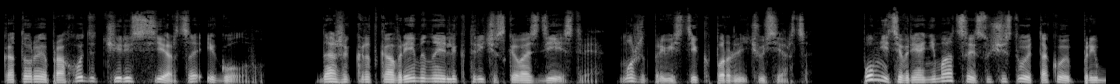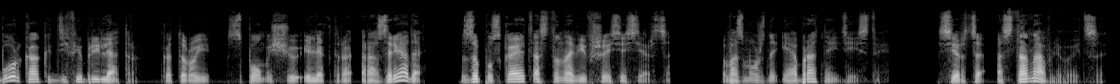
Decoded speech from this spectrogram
которые проходят через сердце и голову. Даже кратковременное электрическое воздействие может привести к параличу сердца. Помните, в реанимации существует такой прибор, как дефибриллятор, который с помощью электроразряда запускает остановившееся сердце возможно и обратное действие. Сердце останавливается,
